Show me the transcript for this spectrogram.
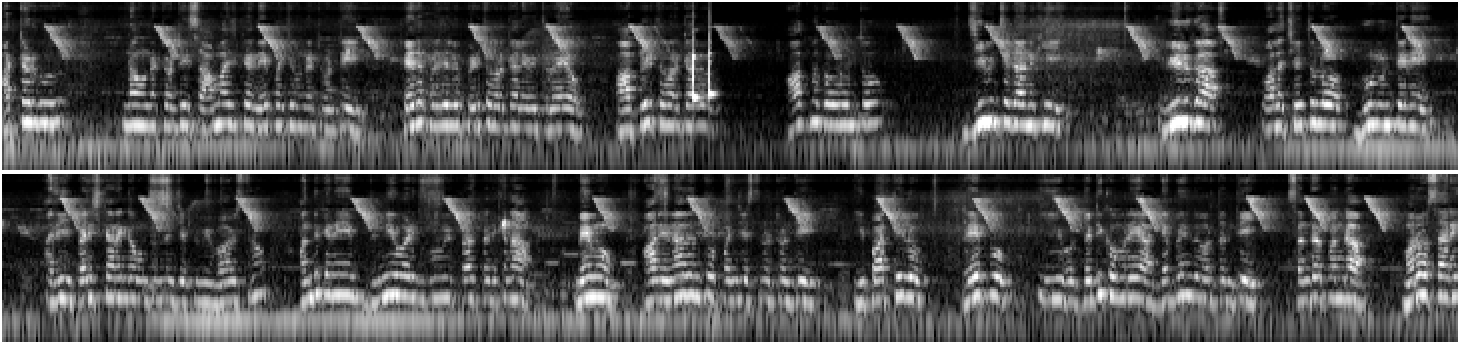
అట్టడుగున ఉన్నటువంటి సామాజిక నేపథ్యం ఉన్నటువంటి పేద ప్రజలు పీడిత వర్గాలు ఏవైతున్నాయో ఆ పీడిత వర్గాలు ఆత్మగౌరవంతో జీవించడానికి వీలుగా వాళ్ళ చేతుల్లో భూమి ఉంటేనే అది పరిష్కారంగా ఉంటుందని చెప్పి మేము భావిస్తున్నాం. అందుకనే దున్నేవాడికి భూమి ప్రాతిపదికన మేము ఆ నినాదంతో పనిచేస్తున్నటువంటి ఈ పార్టీలు రేపు ఈ గడ్డి కొమరయ్య డెబ్బై ఎనిమిది వర్ధంతి సందర్భంగా మరోసారి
